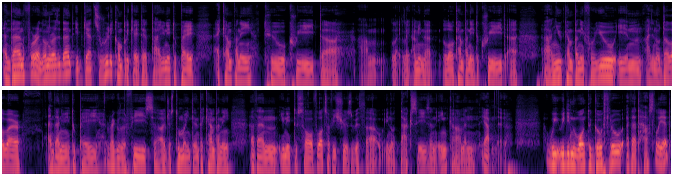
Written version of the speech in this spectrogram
and then for a non-resident, it gets really complicated. Uh, you need to pay a company to create, uh, um, like, like, I mean, a law company to create a, a new company for you in, I don't know, Delaware and then you need to pay regular fees uh, just to maintain the company. And then you need to solve lots of issues with uh, you know taxes and income, and yeah, we we didn't want to go through that hassle yet.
